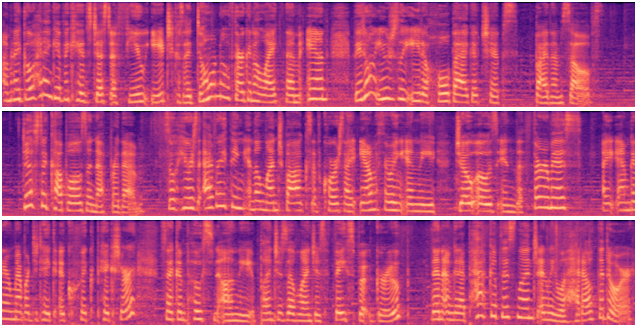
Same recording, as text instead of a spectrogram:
I'm gonna go ahead and give the kids just a few each because I don't know if they're gonna like them and they don't usually eat a whole bag of chips by themselves. Just a couple is enough for them. So here's everything in the lunchbox. Of course, I am throwing in the Joe-O's in the thermos. I am gonna remember to take a quick picture so I can post it on the Bunches of Lunches Facebook group. Then I'm gonna pack up this lunch and we will head out the door.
